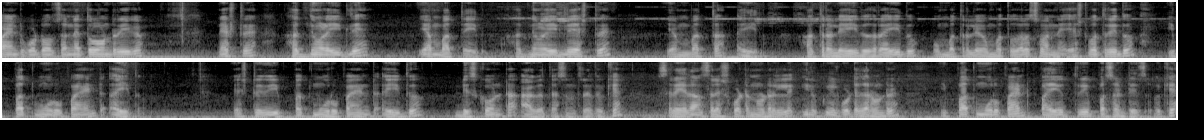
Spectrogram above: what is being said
ಪಾಯಿಂಟ್ ಕೊಟ್ಟು ಒಂದು ಸೊನ್ನೆ ತೊಗೊಂಡ್ರಿ ಈಗ. ನೆಕ್ಸ್ಟ್ ಹದಿನೇಳು ಐದಲೇ ಎಂಬತ್ತೈದು. ಹದಿನೇಳು ಐದಲೇ ಎಷ್ಟು ಎಂಬತ್ತ ಐದು ಹತ್ತರಲ್ಲಿ ಐದು ಹೋದ್ರೆ ಐದು, ಒಂಬತ್ತರಲ್ಲಿ ಒಂಬತ್ತು ಹೋದ್ರೆ ಸೊನ್ನೆ. ಎಷ್ಟು ಬತ್ತು ಇದು? ಇಪ್ಪತ್ತ್ಮೂರು ಪಾಯಿಂಟ್ ಐದು. ಎಷ್ಟು ಇದು? ಇಪ್ಪತ್ತ್ಮೂರು ಪಾಯಿಂಟ್ ಐದು ಡಿಸ್ಕೌಂಟ್ ಆಗುತ್ತೆ ಸ್ನೇಹಿತರೆ ಇದಕ್ಕೆ. ಸರಿಯಾದ ಆನ್ಸರ್ ಎಷ್ಟು ಕೊಟ್ಟ ನೋಡ್ರಿ ಇಲ್ಲಿ. ಇಲ್ಲಿ ಇಲ್ಲಿ ಕೊಟ್ಟಿದ್ದಾರೆ ನೋಡ್ರಿ. ಇಪ್ಪತ್ತ್ಮೂರು point five three percentage okay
